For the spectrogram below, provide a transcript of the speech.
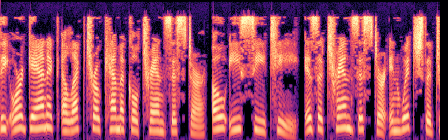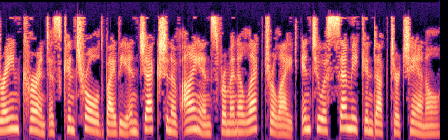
The organic electrochemical transistor (OECT) is a transistor in which the drain current is controlled by the injection of ions from an electrolyte into a semiconductor channel.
